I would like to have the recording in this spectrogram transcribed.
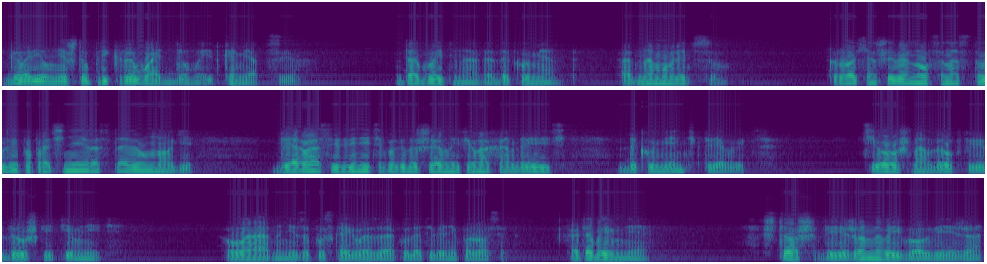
Говорил мне, что прикрывать думает коммерцию. Добыть надо документ одному лицу. Крохин шевернулся на стуле и попрочнее расставил ноги. «Для вас, извините, богодушевный Фимах Андреевич, документик требуется. Чего уж нам друг перед дружкой темнить?» «Ладно, не запускай глаза, куда тебя не просят. Хотя бы и мне. Что ж, береженного и Бог бережет.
